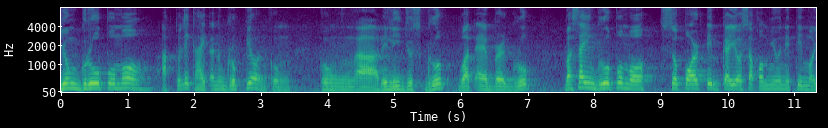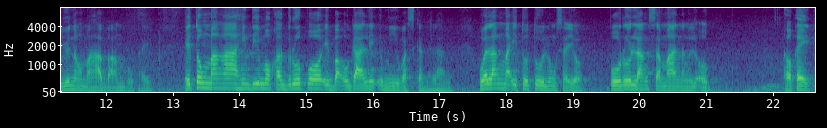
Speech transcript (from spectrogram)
yung grupo mo, actually kahit anong group yon kung kung ah, religious group, whatever group, basta yung grupo mo, supportive kayo sa community mo, yun ang mahaba ang buhay. Itong mga hindi mo kagrupo, iba ugali, umiwas ka na lang. Walang maitutulong sa'yo. Puro lang sama ng loob. Okay.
